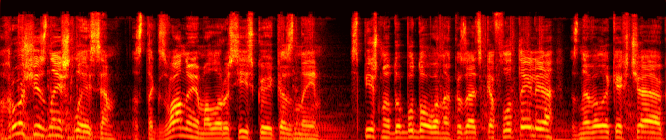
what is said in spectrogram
Гроші знайшлися з так званої малоросійської казни. Спішно добудована козацька флотилія з невеликих чайок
